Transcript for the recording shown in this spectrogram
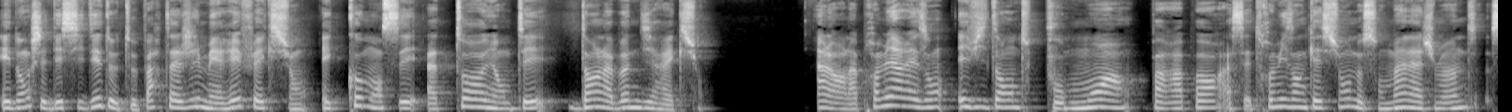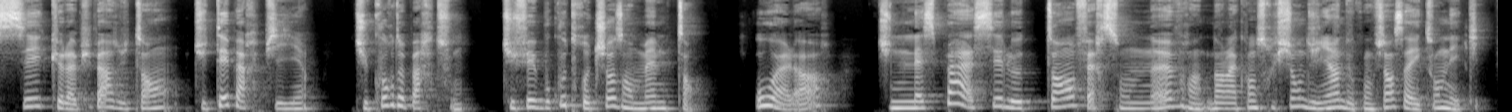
Et donc j'ai décidé de te partager mes réflexions et commencer à t'orienter dans la bonne direction. Alors la première raison évidente pour moi par rapport à cette remise en question de son management, c'est que la plupart du temps, tu t'éparpilles, tu cours de partout, tu fais beaucoup trop de choses en même temps. Ou alors, tu ne laisses pas assez le temps faire son œuvre dans la construction du lien de confiance avec ton équipe.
